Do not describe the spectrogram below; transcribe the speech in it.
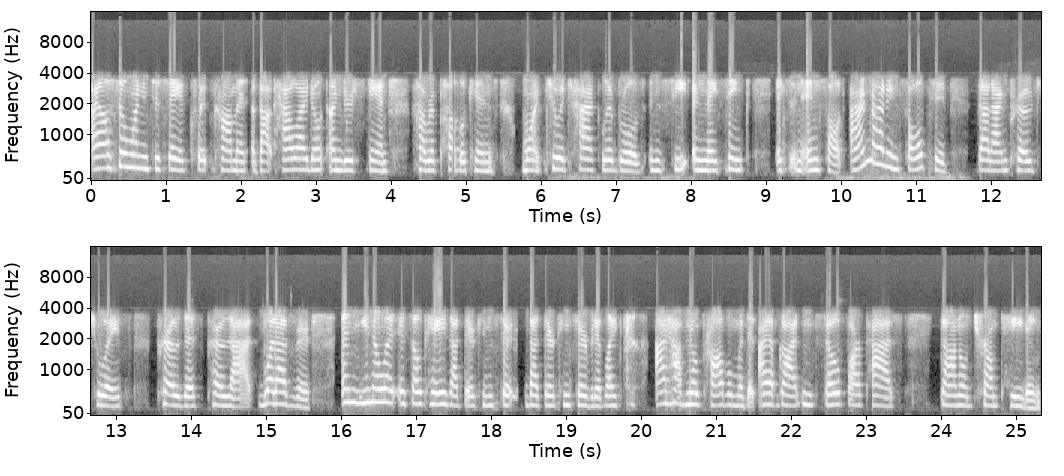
I also wanted to say a quick comment about how I don't understand how Republicans want to attack liberals and see and they think it's an insult. I'm not insulted that I'm pro-choice, pro this, pro that, whatever. And you know what? It's okay that they're conser- that they're conservative. Like I have no problem with it. I have gotten so far past Donald Trump hating.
